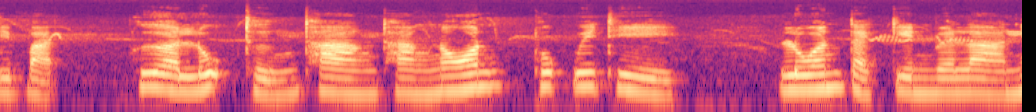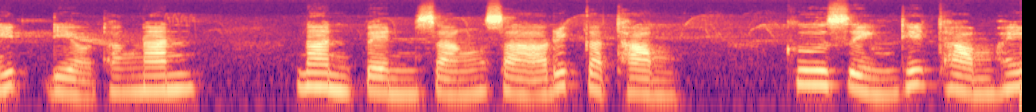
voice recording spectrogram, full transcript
ฏิบัติ เพื่อลุถึงทางทางโน้นทุกวิธี ล้วนแต่กินเวลานิดเดียวทั้งนั้น นั่นเป็นสังสาริกธรรม คือสิ่งที่ทำให้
